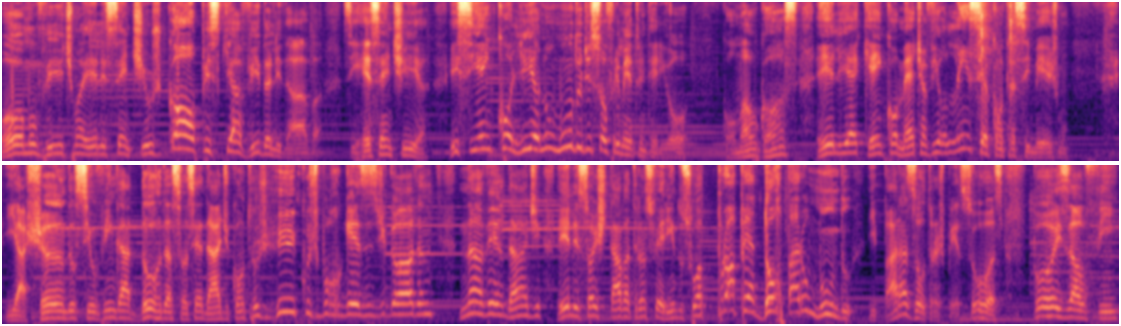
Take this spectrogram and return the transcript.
como vítima, ele sentia os golpes que a vida lhe dava, se ressentia e se encolhia no mundo de sofrimento interior. Como algoz, ele é quem comete a violência contra si mesmo. E achando-se o vingador da sociedade contra os ricos burgueses de Gotham, na verdade, ele só estava transferindo sua própria dor para o mundo e para as outras pessoas, pois ao fim,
